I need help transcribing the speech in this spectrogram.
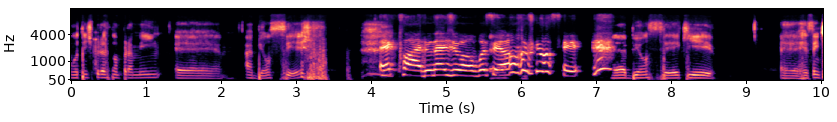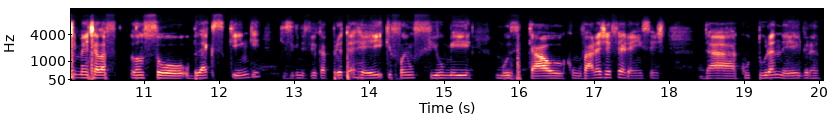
outra inspiração para mim é a Beyoncé. É claro, né, João? Você é, ama Beyoncé. É a Beyoncé que é, recentemente ela lançou o Black King, que significa Preto é Rei, que foi um filme musical com várias referências da cultura negra.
